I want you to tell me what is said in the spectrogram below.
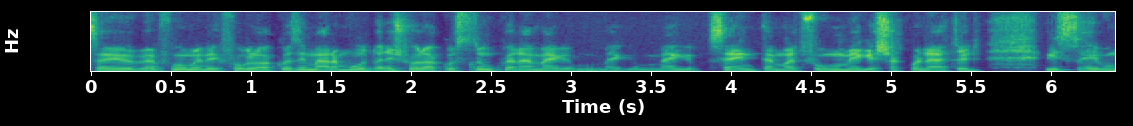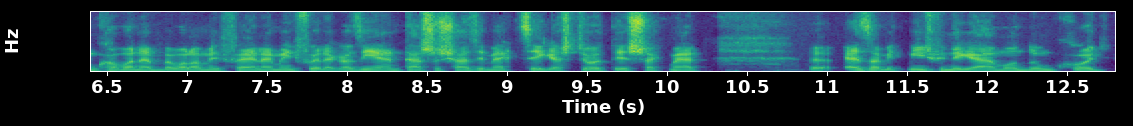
hogy jövőben fogunk még foglalkozni, már a múltban is foglalkoztunk vele, meg, meg, meg szerintem majd fogunk még, és akkor lehet, hogy visszahívunk, ha van ebben valami fejlemény, főleg az ilyen társasági meg céges töltések, mert ez, amit mi is mindig elmondunk, hogy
